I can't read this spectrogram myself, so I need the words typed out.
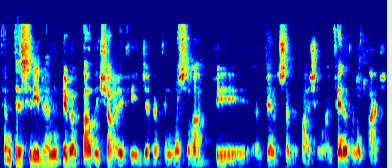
تم تسريبها من قبل قاضي شرعي في جبهة النصرة في 2017 و 2018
